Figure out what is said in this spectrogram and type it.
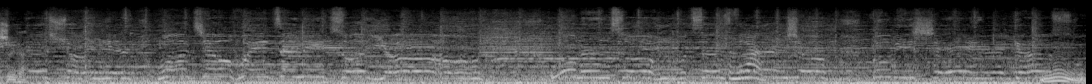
试看。怎么样？嗯，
